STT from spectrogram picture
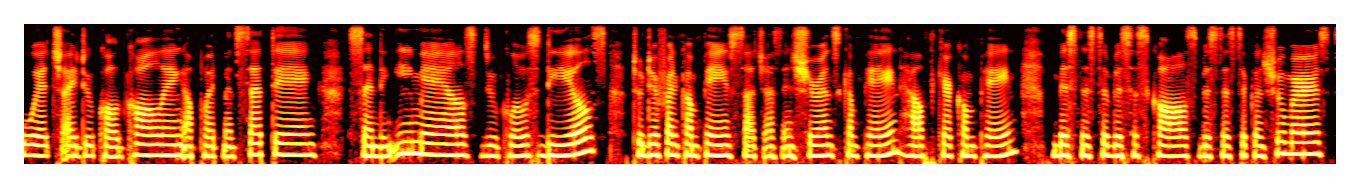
which I do cold calling, appointment setting, sending emails, do close deals to different campaigns such as insurance campaign, healthcare campaign, business to business calls, business to consumers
